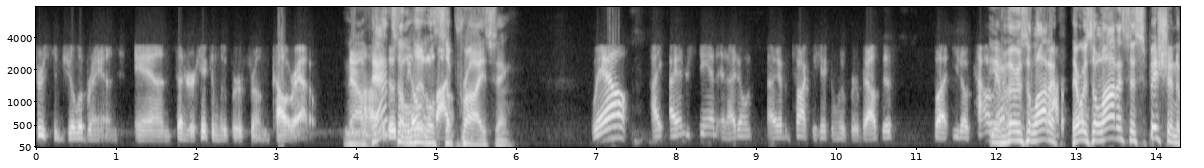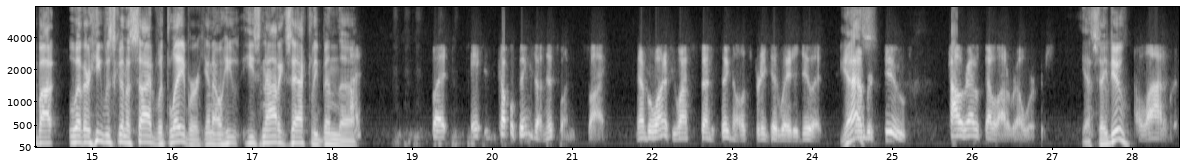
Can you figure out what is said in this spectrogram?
Kirsten Gillibrand, and Senator Hickenlooper from Colorado. Now Uh, that's a are the only little surprising. Well, I, I understand, and I don't. I haven't talked to Hickenlooper about this, but you know, Colorado. There was a lot of there was a lot of suspicion about whether he was going to side with labor. You know, he he's not exactly been the But a a couple things on this one, Sly. Number one, if you want to send a signal, it's a pretty good way to do it. yes, Number two, Colorado's got a lot of rail workers. yes they do. A lot of it.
